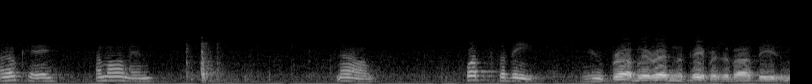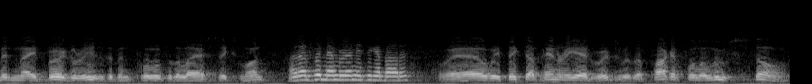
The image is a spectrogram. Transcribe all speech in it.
Okay, come on in. Now, what's the beef? You probably read in the papers about these midnight burglaries that have been pulled for the last six months. I don't remember anything about it. Well, we picked up Henry Edwards with a pocket full of loose stones.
